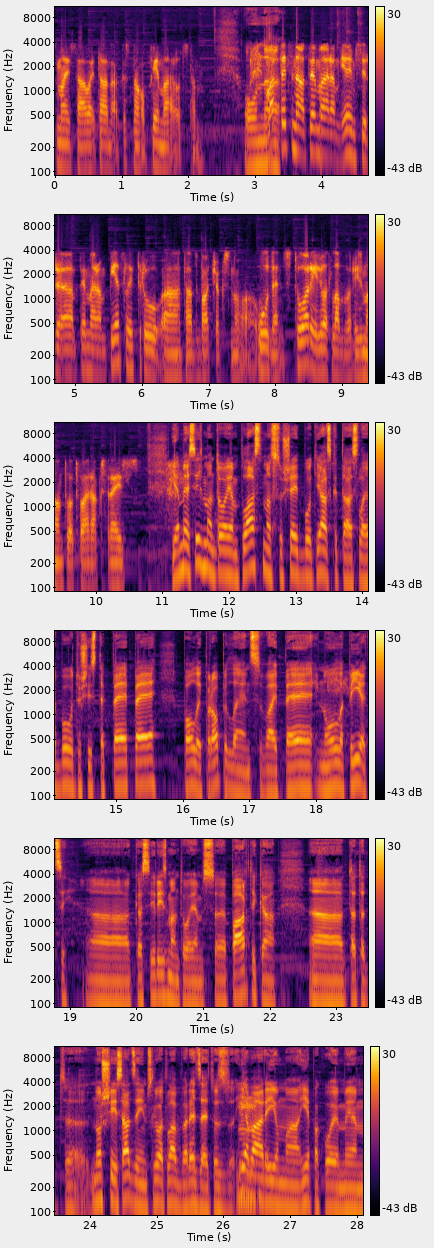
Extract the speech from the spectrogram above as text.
maisā vai tādā, kas nav piemērots tam. Un, Var secināt, piemēram, ja jums ir piemēram 5 litru tāds bačaks no ūdens, to arī ļoti labi var izmantot vairākas reizes. Ja mēs izmantojam plasmasu, šeit būtu jāskatās, lai būtu šis PP polipropilēns vai P05 kas ir izmantojams pārtikā. Tātad no šīs atzīmes ļoti labi var redzēt uz mm. ievārījuma iepakojumiem,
